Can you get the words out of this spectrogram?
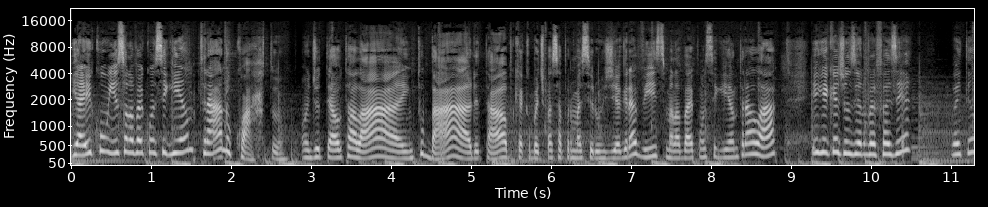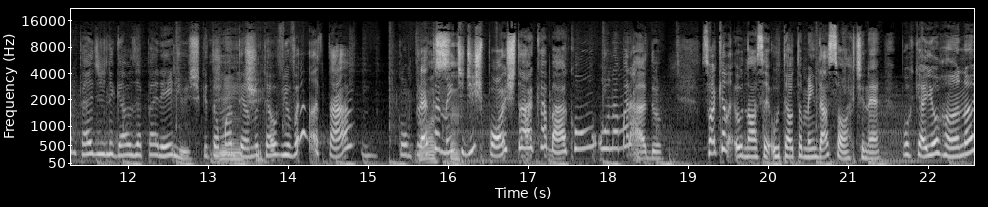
E aí, com isso, ela vai conseguir entrar no quarto, onde o Theo tá lá, entubado e tal, porque acabou de passar por uma cirurgia gravíssima. Ela vai conseguir entrar lá. E o que, que a Josiane vai fazer? Vai tentar desligar os aparelhos que estão mantendo o Theo vivo. Ela tá completamente Nossa. disposta a acabar com o namorado. Só que, ela, nossa, o Theo também dá sorte, né? Porque a Johanna,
